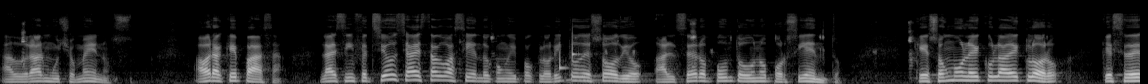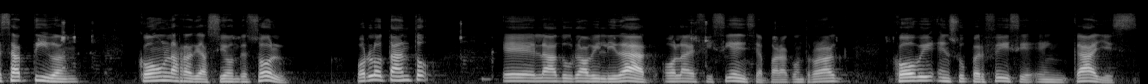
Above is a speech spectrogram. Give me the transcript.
a durar mucho menos. Ahora, ¿qué pasa? La desinfección se ha estado haciendo con hipoclorito de sodio al 0.1%, que son moléculas de cloro que se desactivan con la radiación de sol. Por lo tanto, eh, la durabilidad o la eficiencia para controlar COVID en superficie, en calles,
